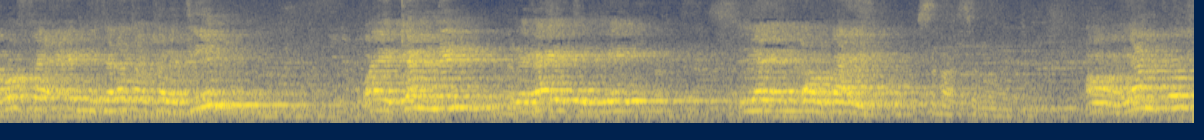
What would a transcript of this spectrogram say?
رفع ابن 33 ويكمل لغايه الإيه؟ ال 40 سبع سنوات آه يمكث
